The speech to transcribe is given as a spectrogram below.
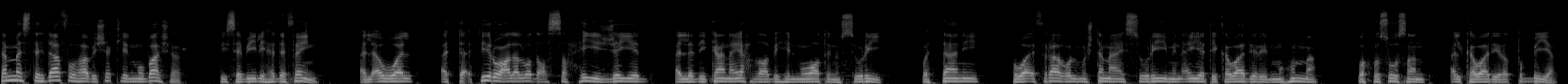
تم استهدافها بشكل مباشر في سبيل هدفين. الأول التأثير على الوضع الصحي الجيد الذي كان يحظى به المواطن السوري. والثاني هو إفراغ المجتمع السوري من أي كوادر مهمة وخصوصا الكوادر الطبية.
